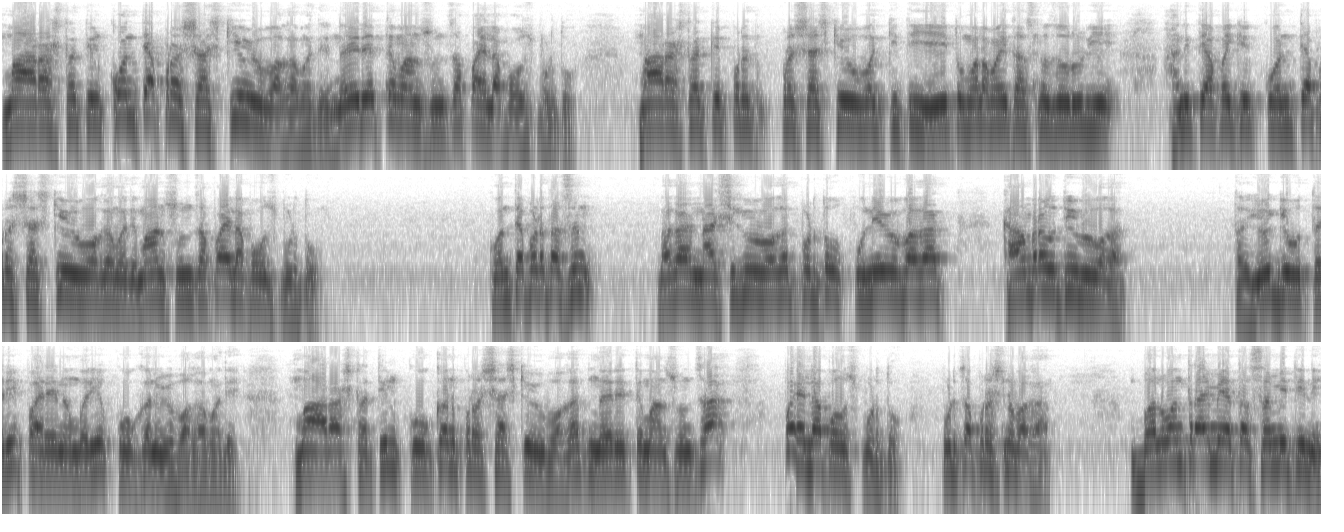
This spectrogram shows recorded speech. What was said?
महाराष्ट्रातील कोणत्या प्रशासकीय विभागामध्ये नैऋत्य मान्सूनचा पहिला पाऊस पडतो? महाराष्ट्रातील प्र प्रशासकीय विभाग किती हे तुम्हाला माहीत असणं जरुरी आहे. आणि त्यापैकी कोणत्या प्रशासकीय विभागामध्ये मान्सूनचा पहिला पाऊस पडतो? कोणत्या पडत असेल बघा नाशिक विभागात पडतो पुणे विभागात का अमरावती विभागात. तर योग्य उत्तरी पर्याय नंबर एक कोकण विभागामध्ये. महाराष्ट्रातील कोकण प्रशासकीय विभागात नैऋत्य मान्सूनचा पहिला पाऊस पडतो. पुढचा प्रश्न बघा. बलवंतराय मेहता समितीने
